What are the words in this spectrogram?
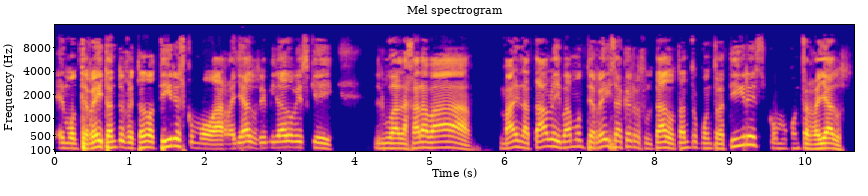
en Monterrey, tanto enfrentando a Tigres como a Rayados. He mirado, ves que el Guadalajara va mal en la tabla y va a Monterrey y saca el resultado, tanto contra Tigres como contra Rayados.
